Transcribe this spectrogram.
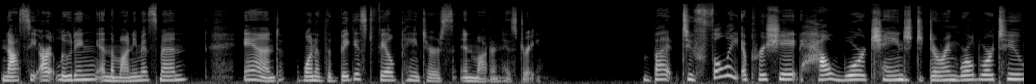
Nazi art looting and the Monuments Men, and one of the biggest failed painters in modern history. But to fully appreciate how war changed during World War II,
